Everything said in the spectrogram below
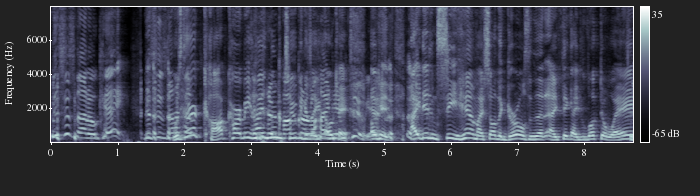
"This is not okay. This is not." Was there a cop car behind them too? Because I okay, too, yeah. okay, I didn't see him. I saw the girls, and then I think I looked away, and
